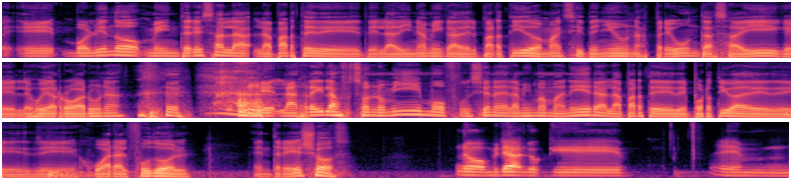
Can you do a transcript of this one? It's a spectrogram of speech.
Eh, volviendo, me interesa la, la parte de, de la dinámica del partido. Maxi tenía unas preguntas ahí que les voy a robar una. Que ¿Las reglas son lo mismo? ¿Funciona de la misma manera la parte deportiva de, de- de jugar al fútbol entre ellos? No, mirá, lo que, em,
